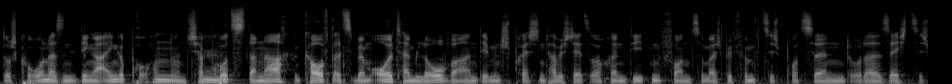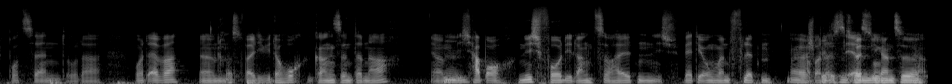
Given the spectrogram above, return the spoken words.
durch Corona sind die Dinge eingebrochen und ich habe mhm. kurz danach gekauft, als sie beim All-Time-Low waren. Dementsprechend habe ich da jetzt auch Renditen von zum Beispiel 50% oder 60% oder whatever, ähm, weil die wieder hochgegangen sind danach. Ähm, mhm. Ich habe auch nicht vor, die lang zu halten. Ich werde die irgendwann flippen. Naja, spätestens, wenn so, die ganze, ja.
